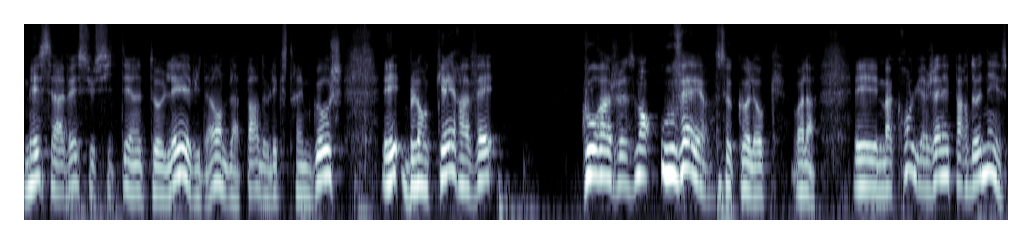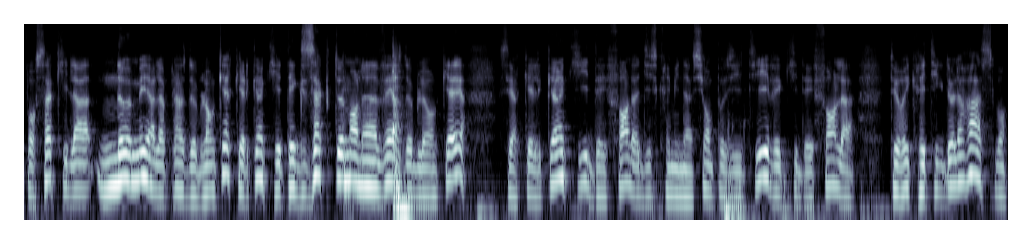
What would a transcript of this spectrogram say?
Mais ça avait suscité un tollé, évidemment, de la part de l'extrême gauche. Et Blanquer avait courageusement ouvert ce colloque. Voilà. Et Macron lui a jamais pardonné. C'est pour ça qu'il a nommé à la place de Blanquer quelqu'un qui est exactement l'inverse de Blanquer, c'est-à-dire quelqu'un qui défend la discrimination positive et qui défend la théorie critique de la race. Bon,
